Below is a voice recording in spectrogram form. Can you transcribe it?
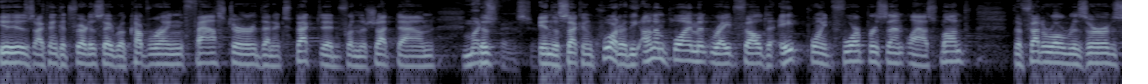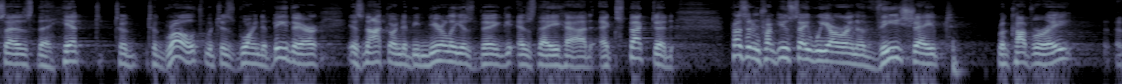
is, I think it's fair to say, recovering faster than expected from the shutdown. Much This- faster. In the second quarter, the unemployment rate fell to 8.4 percent last month. The Federal Reserve says the hit to, to growth, which is going to be there, is not going to be nearly as big as they had expected. President Trump, you say we are in a V-shaped recovery. Uh,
